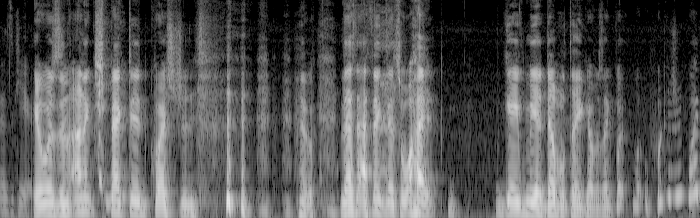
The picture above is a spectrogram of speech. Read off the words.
it was cute. It was an unexpected question. that I think that's why it gave me a double take. I was like, "What? What, what did you? What?"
